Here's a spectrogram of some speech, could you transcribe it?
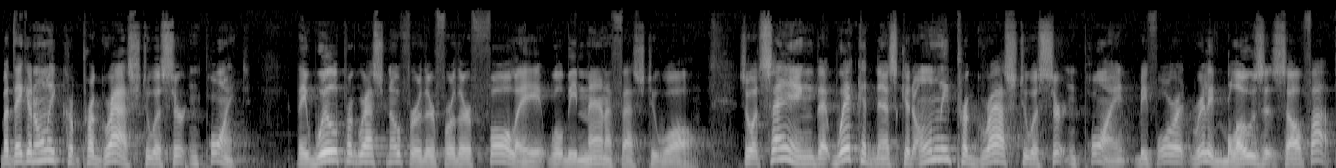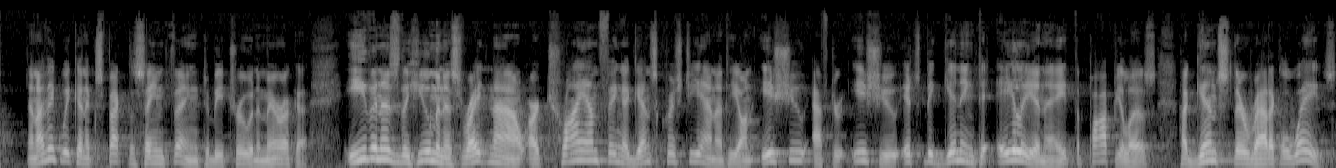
but they can only progress to a certain point. They will progress no further, for their folly will be manifest to all. So it's saying that wickedness could only progress to a certain point before it really blows itself up. And I think we can expect the same thing to be true in America. Even as the humanists right now are triumphing against Christianity on issue after issue, it's beginning to alienate the populace against their radical ways.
